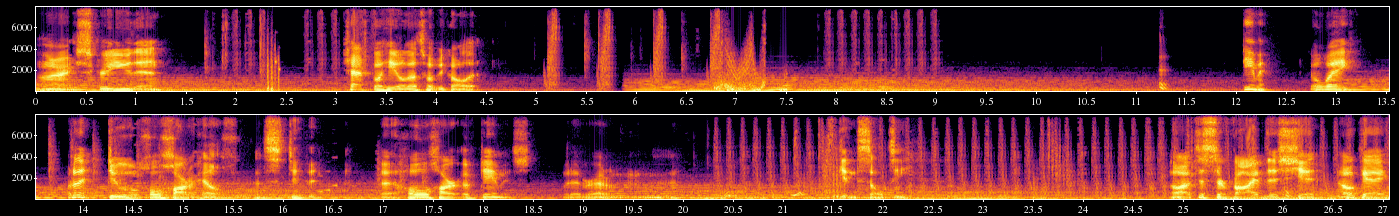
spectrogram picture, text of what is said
Alright, screw you then. Tactical heal, that's what we call it. Damn it. Go away. What do they do? A whole heart of health. That's stupid. A whole heart of damage. Whatever, I don't know. Getting salty. Oh, I have to survive this shit. Okay.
